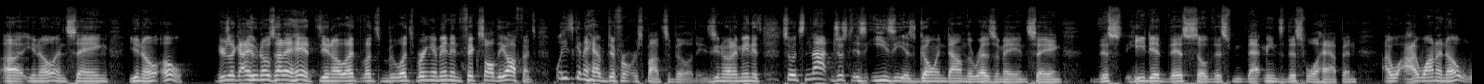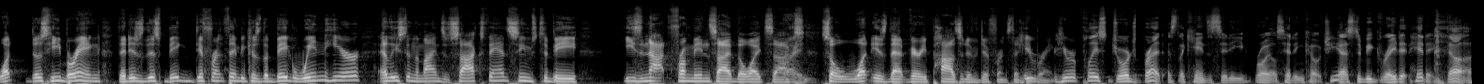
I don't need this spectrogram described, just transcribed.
uh, you know, and saying, you know, oh, Here's a guy who knows how to hit. You know, let, let's let's bring him in and fix all the offense. Well, he's going to have different responsibilities. You know what I mean? It's, so it's not just as easy as going down the resume and saying this he did this, so this that means this will happen. I, I want to know what does he bring that is this big different thing because the big win here, at least in the minds of Sox fans, seems to be He's not from inside the White Sox. Right. So what is that very positive difference that he, he, brings? He replaced George Brett as the Kansas City Royals hitting coach. He has to be great at hitting. Duh.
